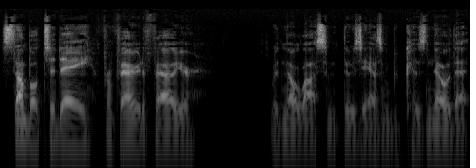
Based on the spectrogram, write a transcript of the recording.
Stumbled today from failure to failure with no loss of enthusiasm because know that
